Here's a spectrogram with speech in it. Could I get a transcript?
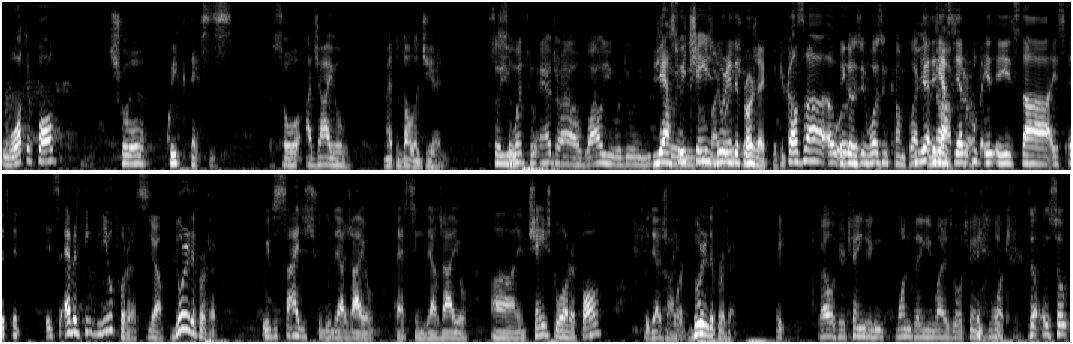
waterfall to quick tests. So agile methodology. So you So- went to agile while you were doing. Yes, doing we the changed during the project because uh, uh, because it wasn't complex yeah, enough. yes, yeah, compl- it, it's, uh, it's, it's, it, it's everything new for us. Yeah. During the project, we decided to do the agile testing, the agile, uh, and change to waterfall to the agile during the project. Well, if you're changing one thing, you might as well change more. So, so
